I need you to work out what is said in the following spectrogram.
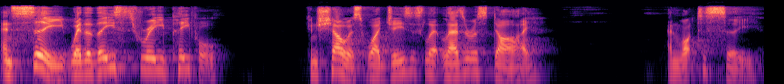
and see whether these three people can show us why Jesus let Lazarus die and what to see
